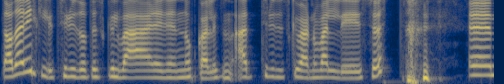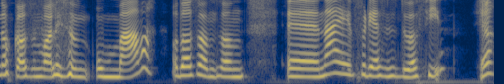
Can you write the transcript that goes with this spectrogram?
da hadde jeg virkelig trodd at det skulle være noe sånn Jeg trodde det skulle være noe veldig søtt. Eh, noe som var liksom om meg, da. Og da sa han sånn eh, Nei, fordi jeg syns du var fin. Ja,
